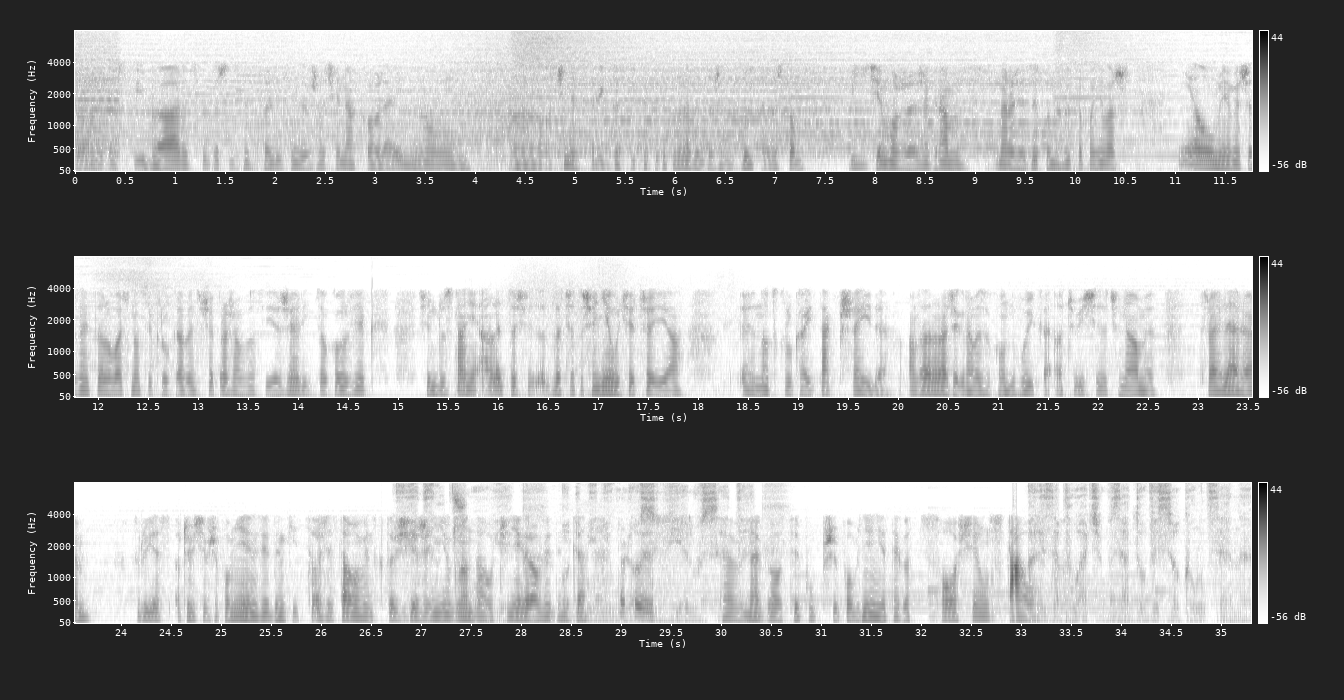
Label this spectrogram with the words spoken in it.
czołem, witam i bardzo serdecznie jestem Felix, nie zapraszacie na kolejną e, odcinek serii Gothica, tylko tym razem to już jest dwójka. Zresztą widzicie może, że gram na razie zwykłą dwójkę, ponieważ nie umiem jeszcze zainstalować Nocy Kruka, więc przepraszam was, jeżeli cokolwiek się dostanie, ale coś, dlaczego to się nie uciecze, ja e, Noc Kruka i tak przejdę, ale na razie gramy zwykłą dwójkę. Oczywiście zaczynamy trailerem, który jest oczywiście przypomnieniem z jedynki, co się stało, więc ktoś, jeżeli nie oglądał, czy nie grał w jedynkę, to to jest pewnego typu przypomnienie tego, co się stało. ale zapłacił za to wysoką cenę.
